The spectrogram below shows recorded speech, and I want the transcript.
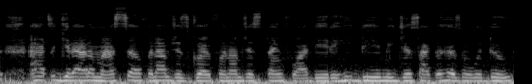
I had to get out of myself and I'm just grateful and I'm just thankful I did it. He did me just like a husband would do.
